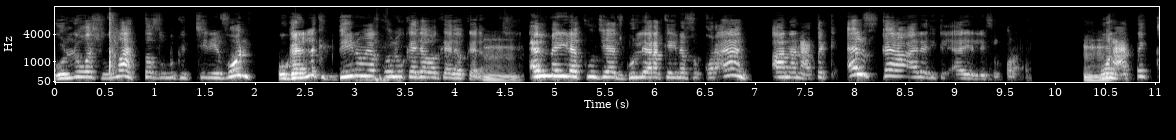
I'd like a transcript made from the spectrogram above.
قول له واش الله اتصل بك بالتليفون؟ وقال لك الدين يقول كذا وكذا وكذا. أما الا كنت تقول لي راه كاينة في القرآن؟ أنا نعطيك ألف قراءة لهذيك الآية اللي في القرآن. ونعطيك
